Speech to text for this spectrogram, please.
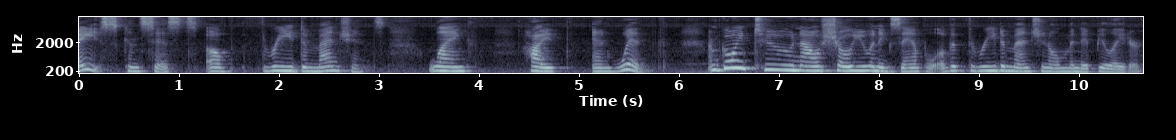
space consists of three dimensions length, height, and width. I'm going to now show you an example of a three-dimensional manipulator.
